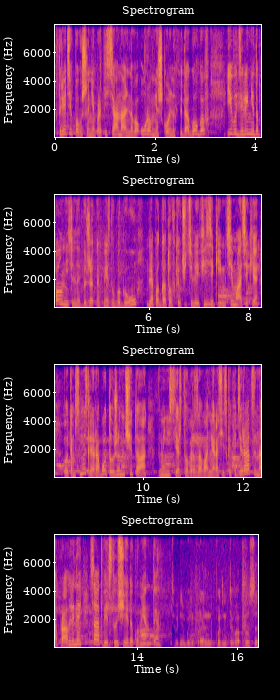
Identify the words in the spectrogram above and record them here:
В-третьих, повышение профессионального уровня школьных педагогов и выделение дополнительных бюджетных мест в БГУ для подготовки учителей физики и математики. В этом смысле работа уже начата. В Министерство образования Российской Федерации направлены соответствующие документы. Сегодня были правильно подняты вопросы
